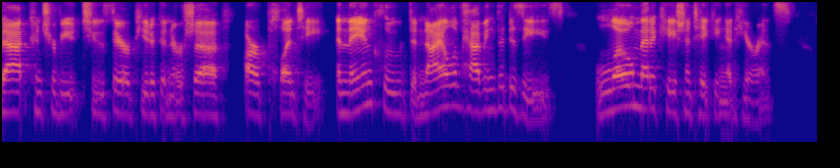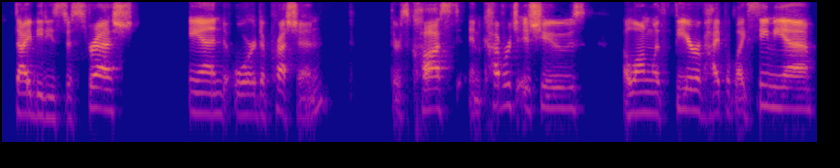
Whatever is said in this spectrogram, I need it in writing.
that contribute to therapeutic inertia are plenty, and they include denial of having the disease, low medication taking adherence, diabetes distress, and or depression. There's cost and coverage issues, along with fear of hypoglycemia.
